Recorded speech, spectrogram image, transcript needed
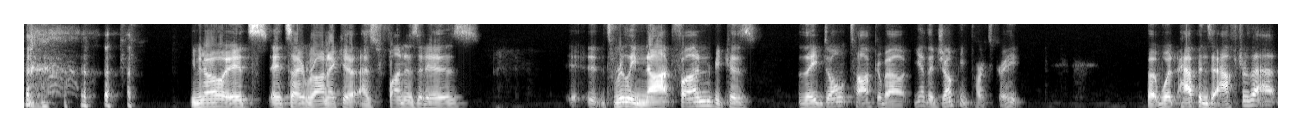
You know, it's it's ironic as fun as it is. It- It's really not fun because they don't talk about yeah, the jumping part's great. But what happens after that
